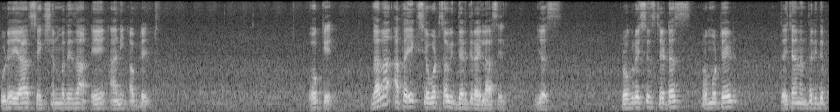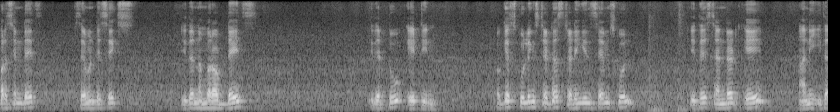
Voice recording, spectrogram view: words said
पुढे या सेक्शनमध्ये जा ए आणि अपडेट ओके झाला? आता एक शेवटचा विद्यार्थी राहिला असेल. यस प्रोग्रेशन स्टेटस प्रमोटेड त्याच्यानंतर इथे पर्सेंटेज सेवन्टी सिक्स इथे नंबर ऑफ डेज इथे two eighteen okay schooling status studying in same school इथे स्टँडर्ड ए आणि इथे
